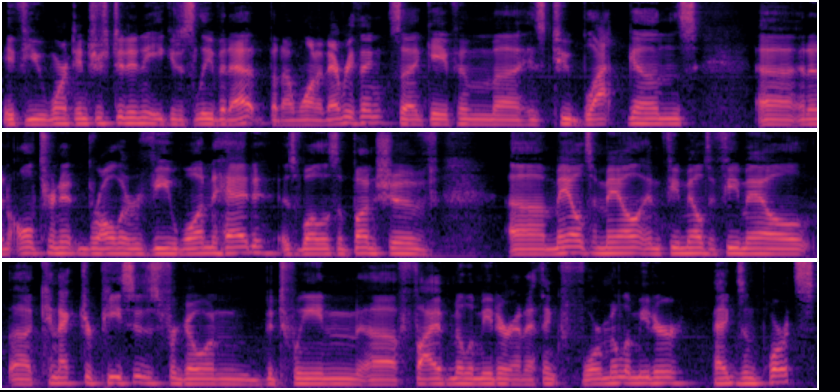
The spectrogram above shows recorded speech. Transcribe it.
If you weren't interested in it, you could just leave it out. But I wanted everything, so I gave him uh, his two black guns uh, and an alternate Brawler V1 head, as well as a bunch of uh, male to male and female to female uh, connector pieces for going between uh, five millimeter and I think four millimeter pegs and ports.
